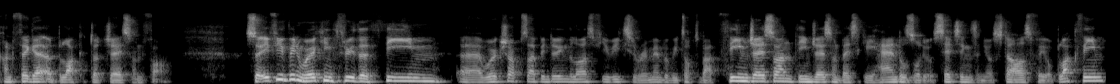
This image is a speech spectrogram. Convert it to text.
Configure a block.json file. So if you've been working through the theme uh, workshops I've been doing the last few weeks, you remember we talked about theme JSON. Theme JSON basically handles all your settings and your styles for your block theme.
